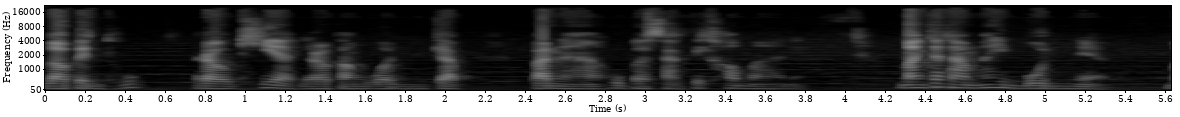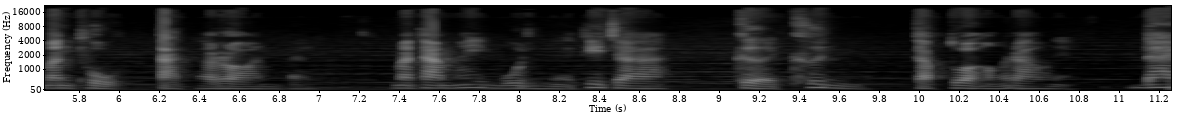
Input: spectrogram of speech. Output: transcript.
เราเป็นทุกข์เราเครียดเรากังวลกับปัญหาอุปสรรคที่เข้ามาเนี่ยมันก็ทำให้บุญเนี่ยมันถูกตัดรอนไป มันทำให้บุญเนี่ยที่จะเกิดขึ้นกับตัวของเราเนี่ยได้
